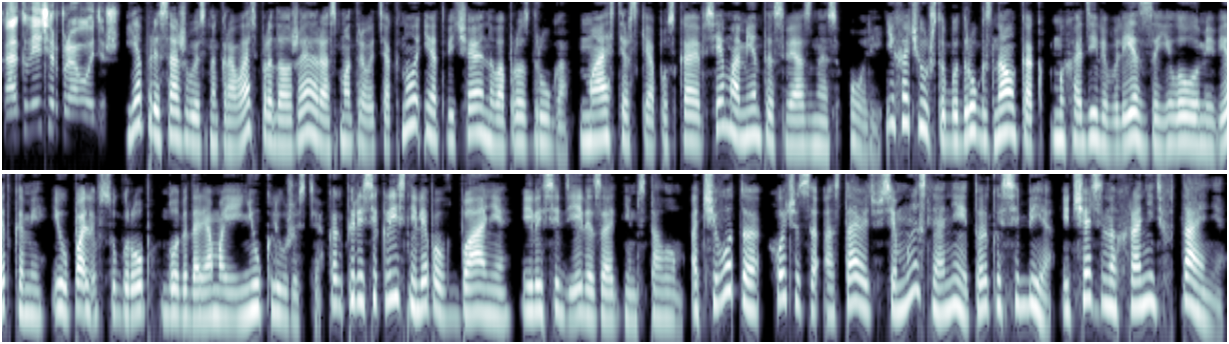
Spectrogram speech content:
«Как вечер проводишь?» Я присаживаюсь на кровать, продолжая рассматривать окно и отвечаю на вопрос друга, мастерски опуская все моменты, связанные с Олей. Не хочу, чтобы друг знал, как мы ходили в лес за еловыми ветками и упали в сугроб благодаря моей неуклюжести, как пересеклись нелепо в бане или сидели за одним столом. От чего то хочется оставить все мысли о ней только себе и тщательно хранить в тайне,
